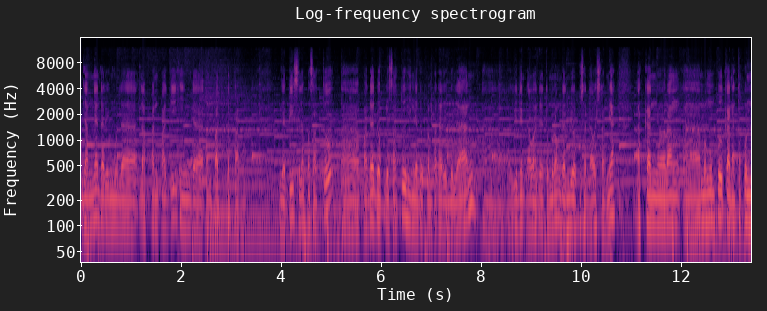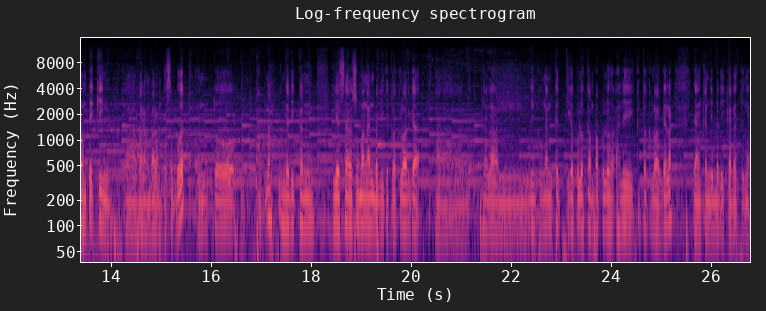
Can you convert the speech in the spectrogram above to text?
Jamnya dari mula 8 pagi hingga 4 petang. Jadi selepas satu uh, pada 21 hingga 24 hari bulan uh, unit dakwah dari Tumurong dan juga pusat dakwah Islamiyah akan orang uh, mengumpulkan ataupun mempacking uh, barang-barang tersebut untuk adalah menjadikan jasa sumbangan bagi ketua keluarga uh, dalam lingkungan ke-30 ke 40 ahli ketua keluarga lah yang akan diberikan nantinya.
